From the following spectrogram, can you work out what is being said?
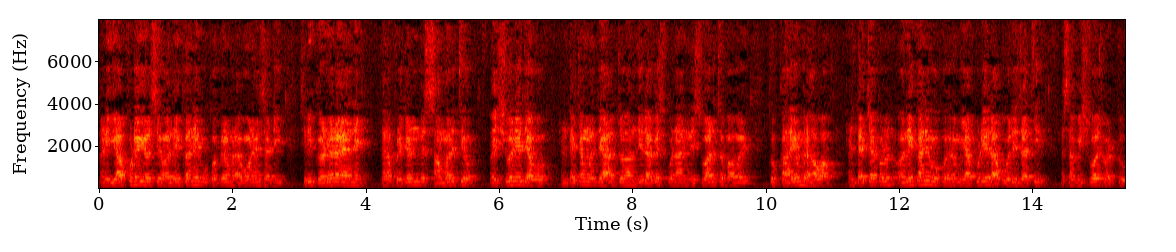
आणि यापुढे असे अनेकानेक उपक्रम राबवण्यासाठी श्री गणरायाने त्याला प्रचंड सामर्थ्य ऐश्वर द्यावं. आणि त्याच्यामध्ये आज जो हा निरागसपणा निस्वार्थ भाव आहे तो कायम राहावा आणि त्याच्याकडून अनेकाने उपक्रम यापुढे राबवले जातील असा विश्वास वाटतो.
